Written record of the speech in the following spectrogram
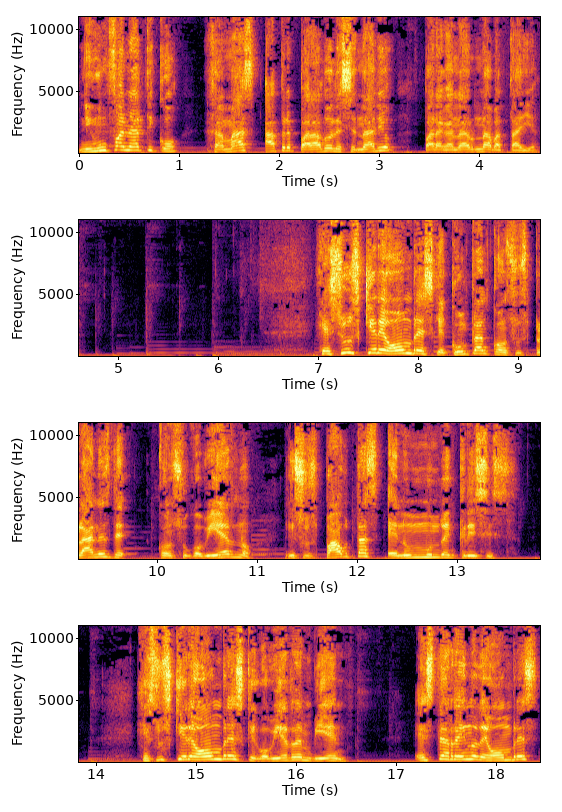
Ningún fanático jamás ha preparado el escenario para ganar una batalla. Jesús quiere hombres que cumplan con sus planes de, con su gobierno y sus pautas en un mundo en crisis. Jesús quiere hombres que gobiernen bien. Este reino de hombres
